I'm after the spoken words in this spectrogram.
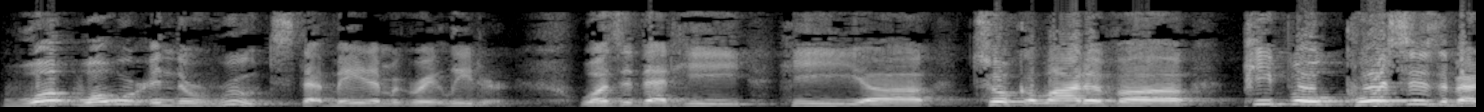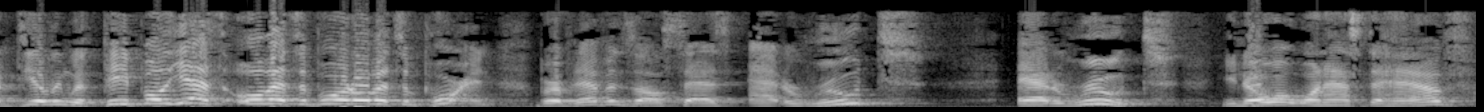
What what were in the roots that made him a great leader? Was it that he he uh, took a lot of uh, people courses about dealing with people? Yes, all that's important. All that's important. But Rav Nebenzahl says at root, at root, you know what one has to have?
